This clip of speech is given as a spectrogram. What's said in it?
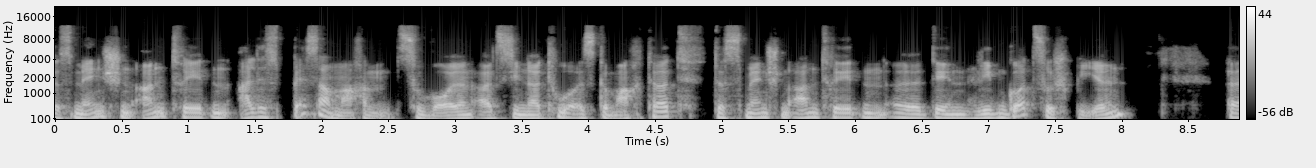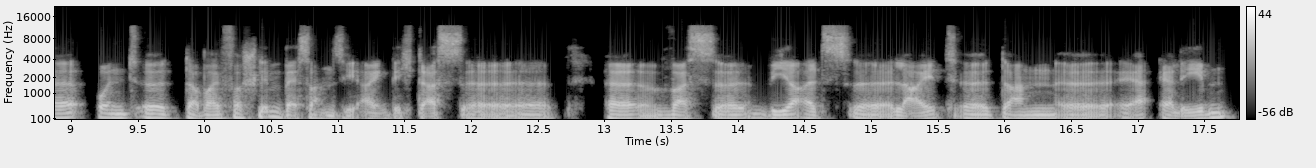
dass Menschen antreten, alles besser machen zu wollen, als die Natur es gemacht hat, dass Menschen antreten, äh, den lieben Gott zu spielen. Äh, und äh, dabei verschlimmbessern sie eigentlich das, äh, äh, was äh, wir als Leid dann er erleben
